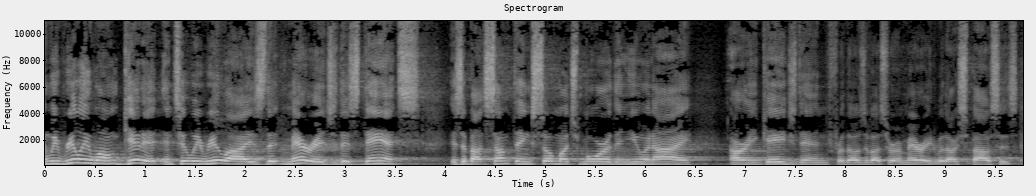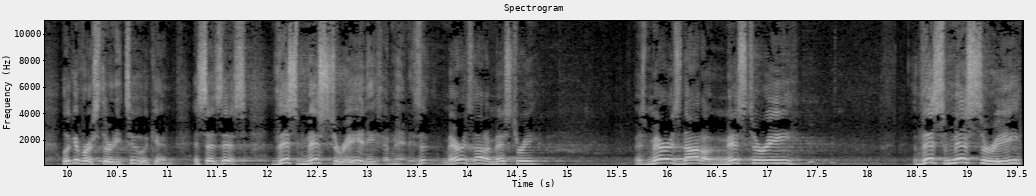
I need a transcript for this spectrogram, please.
And we really won't get it until we realize that marriage, this dance, is about something so much more than you and I are engaged in for those of us who are married with our spouses. Look at verse 32 again. It says this this mystery, and he's, man, is it, marriage not a mystery? Is marriage not a mystery? This mystery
